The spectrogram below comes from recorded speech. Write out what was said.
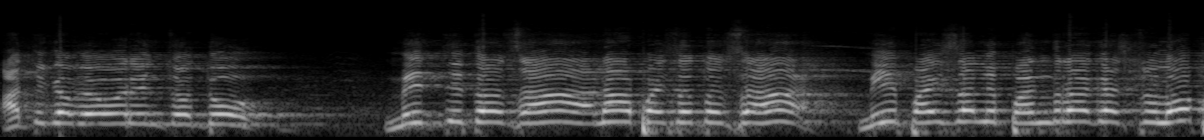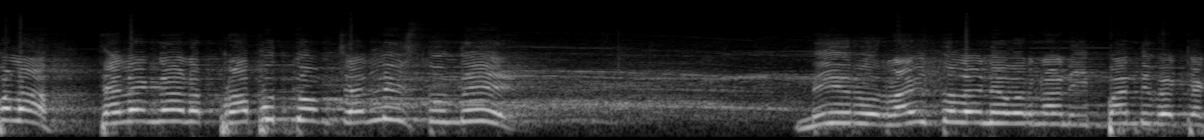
అతిగా వ్యవహరించొద్దు. మిత్తితో సహా అనా పైసతో సహా మీ పైసల్ని పంద్రాగస్టు లోపల తెలంగాణ ప్రభుత్వం చెల్లిస్తుంది. మీరు రైతులను ఎవరినైనా ఇబ్బంది పెట్టే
